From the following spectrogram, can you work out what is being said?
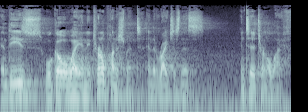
And these will go away in eternal punishment and the righteousness into eternal life.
